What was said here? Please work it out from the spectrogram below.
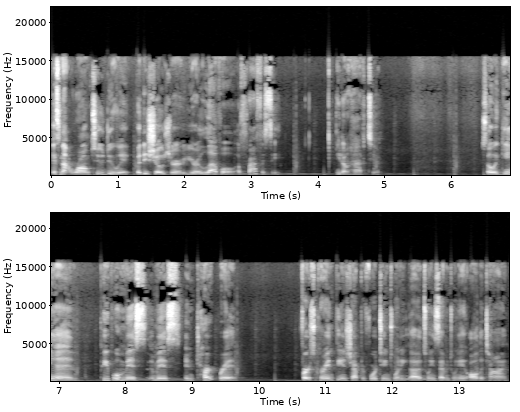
It's not wrong to do it, but it shows your your level of prophecy. You don't have to. So again, people mis misinterpret 1 Corinthians chapter 14, 20, uh, 27, 28 all the time.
